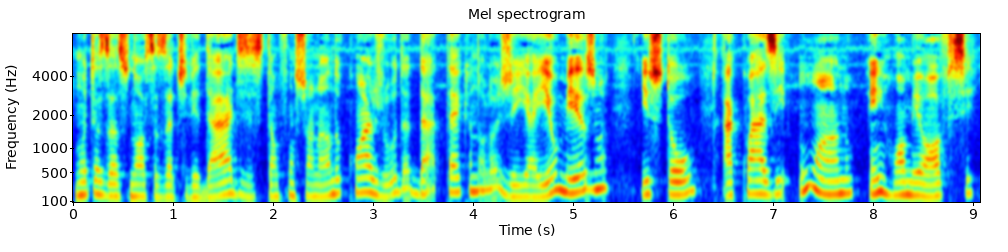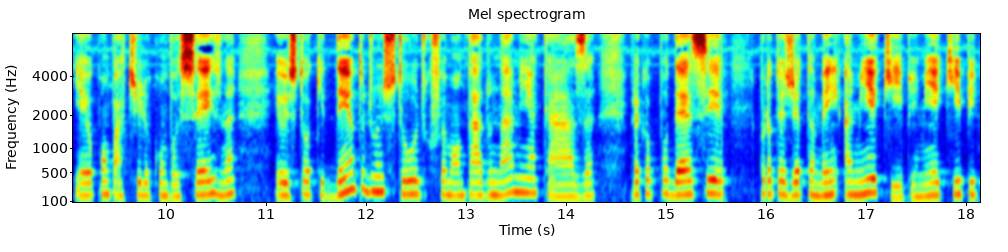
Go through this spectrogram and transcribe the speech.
muitas das nossas atividades estão funcionando com a ajuda da tecnologia. Eu mesmo estou há quase um ano em home office e aí eu compartilho com vocês, né? Eu estou aqui dentro de um estúdio que foi montado na minha casa para que eu pudesse proteger também a minha equipe, minha equipe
